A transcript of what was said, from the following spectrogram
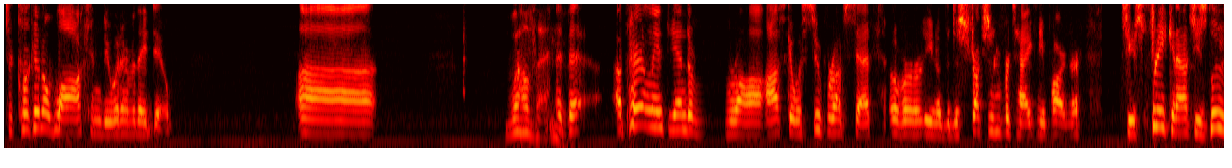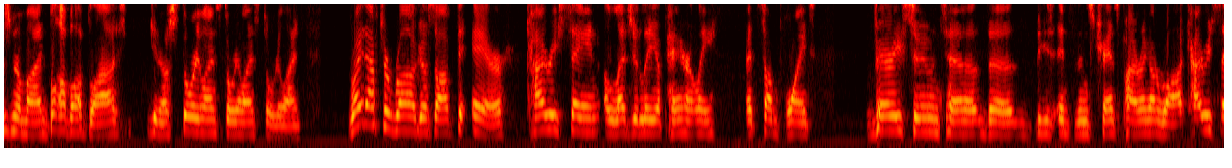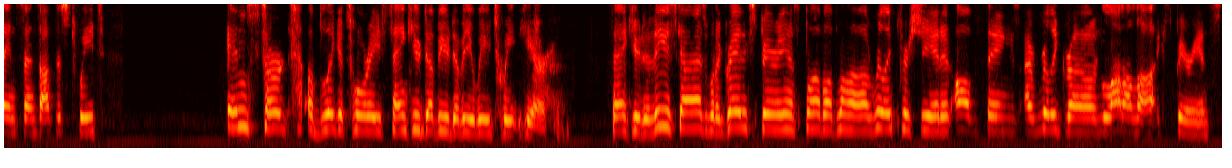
to cook in a wok and do whatever they do. Uh, Well then. at the, apparently at the end of Raw, Asuka was super upset over you know the destruction of her tag team partner. She was freaking out. She's losing her mind. Blah blah blah. You know storyline, storyline, storyline. Right after Raw goes off the air, Kairi Sane allegedly, apparently, at some point, very soon to the these incidents transpiring on Raw, Kairi Sane sends out this tweet. Insert obligatory thank you WWE tweet here. Thank you to these guys. What a great experience. Blah blah blah. Really appreciate it. All the things. I've really grown. La la la. Experience.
